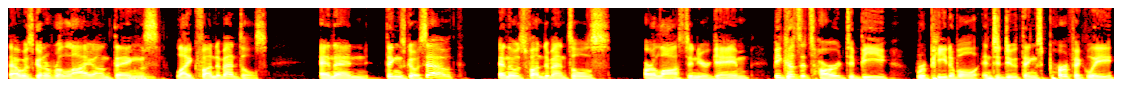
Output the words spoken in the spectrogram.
that was going to rely on things mm-hmm. like fundamentals. And then things go south, and those fundamentals are lost in your game because it's hard to be repeatable and to do things perfectly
